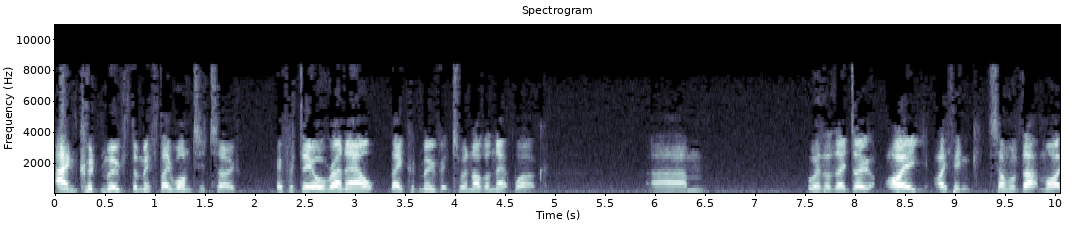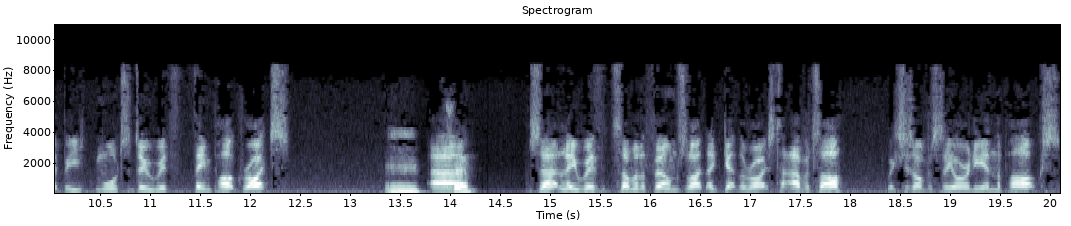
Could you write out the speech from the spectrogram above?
and could move them if they wanted to. If a deal ran out, they could move it to another network. Um, whether they do, I I think some of that might be more to do with theme park rights. Mm, Um, true. Certainly, with some of the films, like they'd get the rights to Avatar, which is obviously already in the parks.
